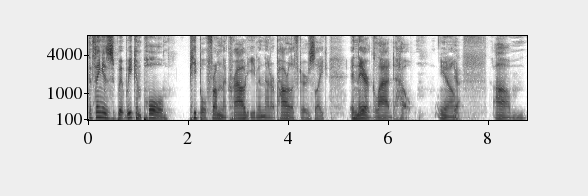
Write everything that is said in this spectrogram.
the thing is, we we can pull people from the crowd even that are power lifters, like, and they are glad to help, you know? Yeah. Um,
